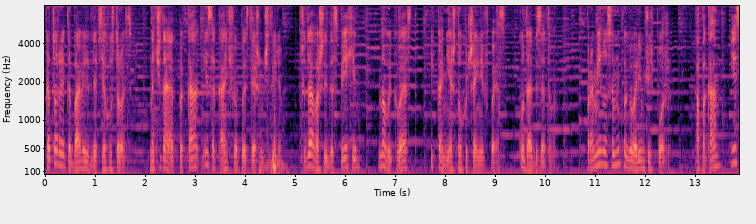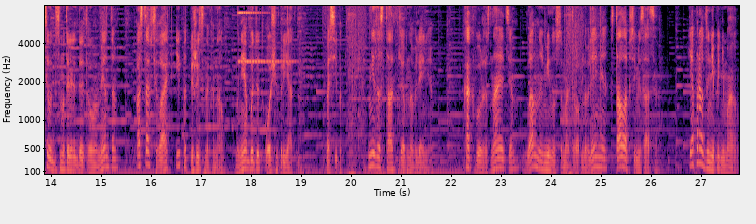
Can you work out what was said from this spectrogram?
которые добавили для всех устройств, начиная от ПК и заканчивая PlayStation 4. Сюда вошли доспехи, новый квест и, конечно, ухудшение FPS. Куда без этого. Про минусы мы поговорим чуть позже, а пока, если вы досмотрели до этого момента, поставьте лайк и подпишитесь на канал. Мне будет очень приятно. Спасибо. Недостатки обновления. Как вы уже знаете, главным минусом этого обновления стала оптимизация. Я правда не понимаю,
